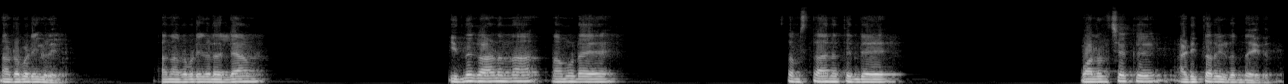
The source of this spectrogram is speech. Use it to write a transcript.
നടപടികളിൽ ആ നടപടികളെല്ലാം ഇന്ന് കാണുന്ന നമ്മുടെ സംസ്ഥാനത്തിന്റെ വളർച്ചയ്ക്ക് അടിത്തറയിടുന്നതായിരുന്നു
